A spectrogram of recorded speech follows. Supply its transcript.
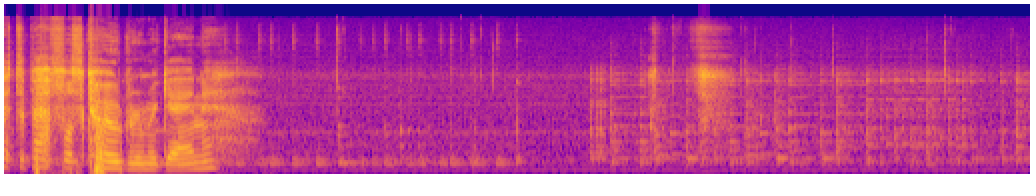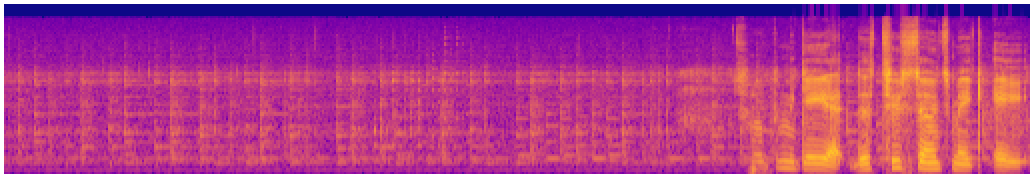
At the Baffle's Code Room again. Open the gate, the two stones make eight.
